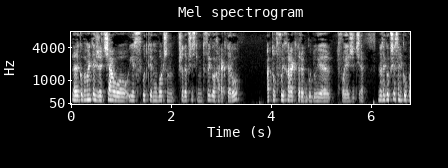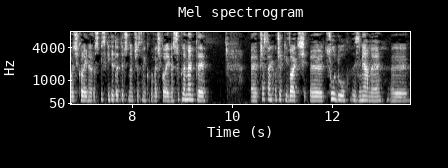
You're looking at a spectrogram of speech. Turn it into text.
Dlatego pamiętaj, że ciało jest skutkiem ubocznym przede wszystkim Twojego charakteru, a to Twój charakter buduje Twoje życie. Dlatego przestań kupować kolejne rozpiski dietetyczne, przestań kupować kolejne suplementy, e, przestań oczekiwać e, cudu zmiany e,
